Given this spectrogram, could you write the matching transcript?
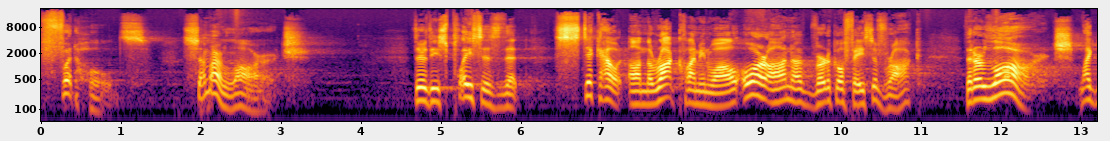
footholds. Some are large. They're these places that stick out on the rock climbing wall or on a vertical face of rock that are large like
